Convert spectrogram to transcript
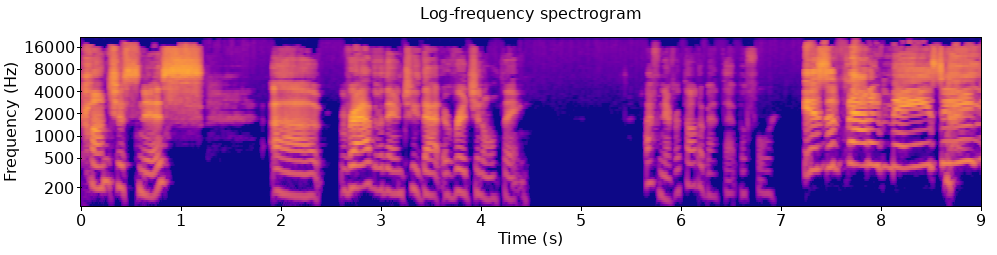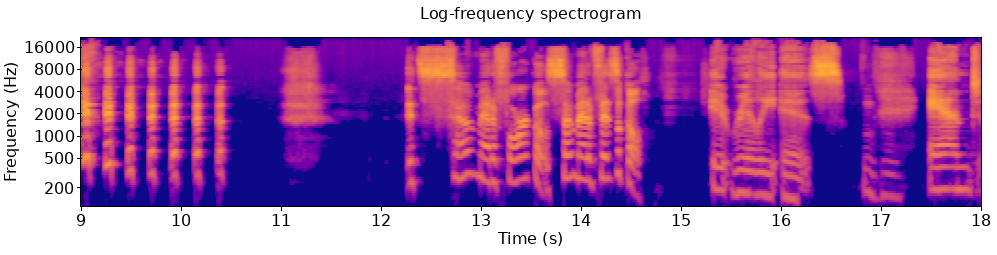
consciousness, uh, rather than to that original thing. I've never thought about that before. Isn't that amazing? it's so metaphorical, so metaphysical. it really is. Mm-hmm. And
